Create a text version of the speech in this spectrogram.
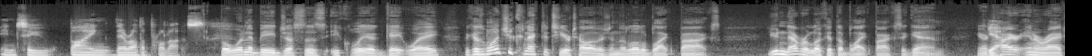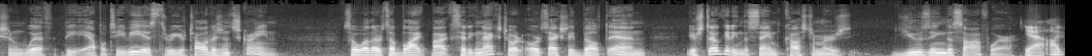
into buying their other products. But wouldn't it be just as equally a gateway? Because once you connect it to your television, the little black box, you never look at the black box again. Your yeah. entire interaction with the Apple TV is through your television screen. So whether it's a black box sitting next to it or it's actually built in, you're still getting the same customers using the software. Yeah, I,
